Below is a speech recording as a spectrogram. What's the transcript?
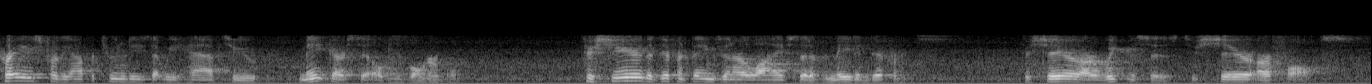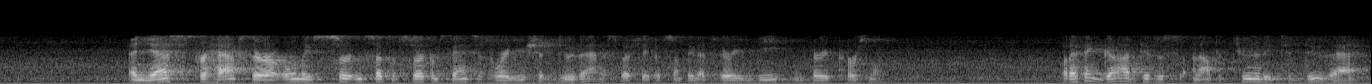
Praise for the opportunities that we have to make ourselves vulnerable, to share the different things in our lives that have made a difference, to share our weaknesses, to share our faults. And yes, perhaps there are only certain sets of circumstances where you should do that, especially if it's something that's very deep and very personal. But I think God gives us an opportunity to do that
